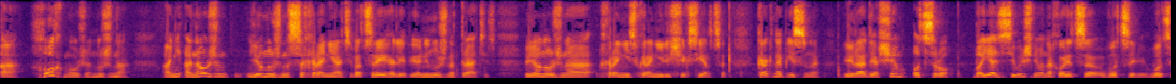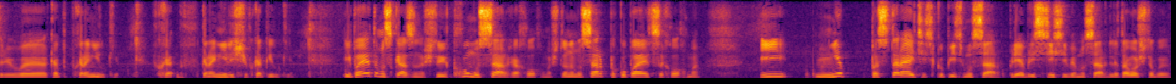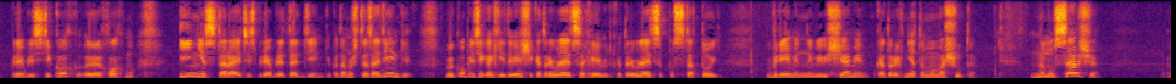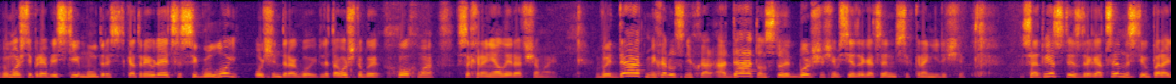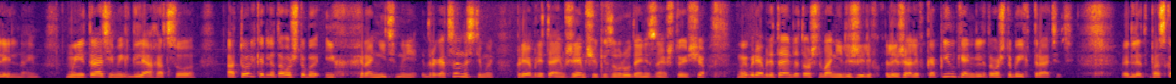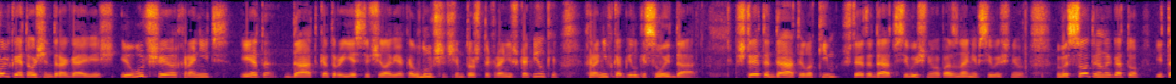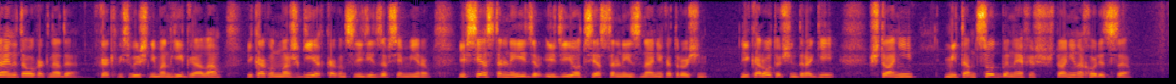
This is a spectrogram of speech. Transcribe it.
А хохма уже нужна – они, она уже, ее нужно сохранять в Ацрей Галев, ее не нужно тратить, ее нужно хранить в хранилищах сердца. Как написано, и ради Ашем Оцро, боязнь Всевышнего находится в Оцере, в, Оцере, в, в хранилке, в, в хранилище, в копилке. И поэтому сказано, что и ку мусар хохма, что на мусар покупается хохма, и не постарайтесь купить мусар, приобрести себе мусар для того, чтобы приобрести э, хохму, и не старайтесь приобретать деньги, потому что за деньги вы купите какие-то вещи, которые являются гевель, которые являются пустотой, временными вещами, в которых нет мамашута. На мусар же вы можете приобрести мудрость, которая является сигулой очень дорогой, для того, чтобы хохма сохраняла Ират Шамай. В дат Михарус Нивхар, а дат он стоит больше, чем все драгоценности в хранилище. В соответствии с драгоценностями, параллельно им, мы не тратим их для Гацо, а только для того, чтобы их хранить. Мы драгоценности мы приобретаем, жемчуг, изумруды, я не знаю, что еще, мы приобретаем для того, чтобы они лежали, лежали в копилке, а не для того, чтобы их тратить. Для, поскольку это очень дорогая вещь, и лучше ее хранить, и это дат, который есть у человека, лучше, чем то, что ты хранишь в копилке, храни в копилке свой дат – что это дат Элаким, что это дат Всевышнего, познание Всевышнего, высот готов, и тайны того, как надо, как Всевышний Манги Гаалам, и как он Машгиях, как он следит за всем миром, и все остальные идиот, все остальные знания, которые очень и корот, очень дорогие, что они митамцот бенефиш, что они находятся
